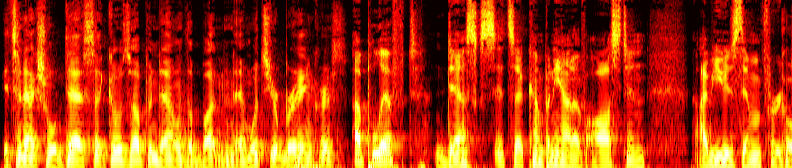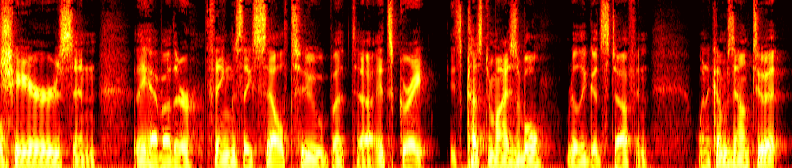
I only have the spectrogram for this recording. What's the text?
It's an actual desk that goes up and down with a button. And what's your brand, Chris? Uplift Desks. It's a company out of Austin. I've used them for cool. chairs and they have other things they sell too, but uh, it's great. It's customizable, really good stuff. And when it comes down to it,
